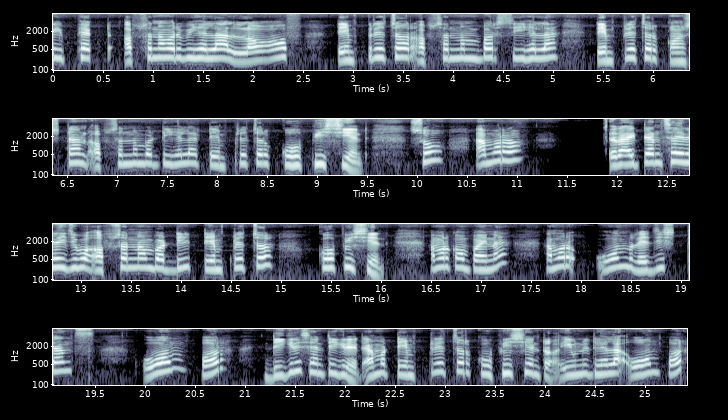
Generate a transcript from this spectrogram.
effect option number B है law of temperature option number C है temperature constant option number D है टेम्परेचर कोफिसीएंट सो आमर रईट आंसर हो option number D temperature coefficient आमर कौन पाईना ଆମର ohm resistance ohm per degree centigrade ଆମ ଟେମ୍ପରେଚର୍ କୋଫିସିଏଣ୍ଟର ୟୁନିଟ୍ ହେଲା ohm per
